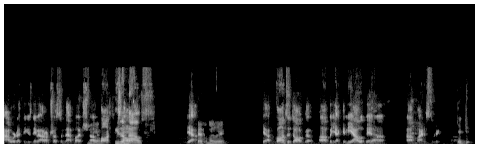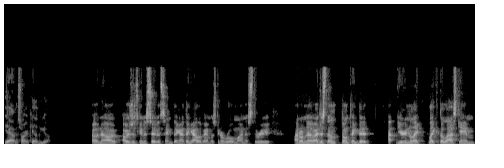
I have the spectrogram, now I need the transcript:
Howard. I think his name. I don't trust him that much. Uh, Yeah. Bond, He's a mouse. Yeah, Definitely. Yeah, Vaughn's a dog though. Uh, but yeah, give me Alabama uh, minus three. Yeah, I'm sorry, Caleb. You go. Oh no, I, I was just gonna say the same thing. I think Alabama's gonna roll minus three. I don't know. I just don't don't think that uh, you're gonna like like the last game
